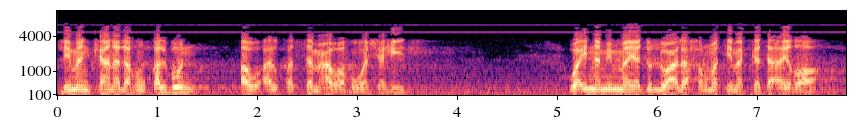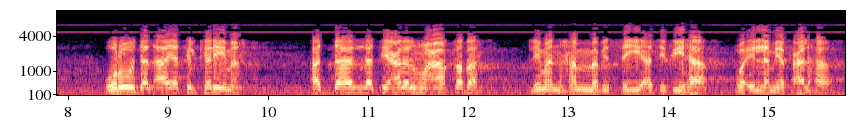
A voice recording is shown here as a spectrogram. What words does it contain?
لمن كان له قلب أو ألقى السمع وهو شهيد. وإن مما يدل على حرمة مكة أيضا ورود الآية الكريمة الدالة على المعاقبة لمن هم بالسيئة فيها وإن لم يفعلها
